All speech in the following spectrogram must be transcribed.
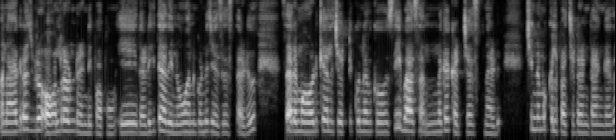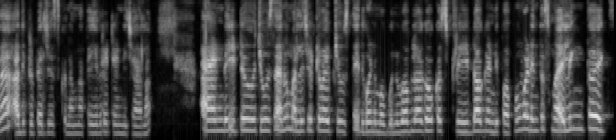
మా నాగరాజ్ బ్రో ఆల్ రౌండర్ అండి పాపం. ఏది అడిగితే అది నో అనకుండా చేసేస్తాడు. సరే మామిడికాయలు చెట్టుకున్నవి కోసి బాగా సన్నగా కట్ చేస్తున్నాడు. చిన్న ముక్కలు పచ్చడి అంటాం కదా అది ప్రిపేర్ చేసుకున్నాం. నా ఫేవరెట్ అండి చాలా. అండ్ ఇటు చూశాను మల్లె చెట్ల వైపు చూస్తే ఇదిగోండి మా బున్నుబాబులాగా ఒక స్ట్రీట్ డాగ్ అండి పాపం. వాడు ఎంత స్మైలింగ్‌తో ఎక్స్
